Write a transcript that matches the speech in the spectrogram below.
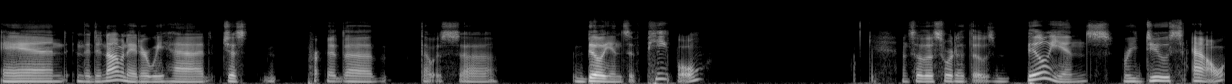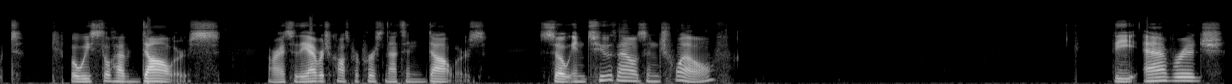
And in the denominator, we had just the that was uh, billions of people. And so those sort of those billions reduce out, but we still have dollars. All right, so the average cost per person, that's in dollars. So in 2012, the average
